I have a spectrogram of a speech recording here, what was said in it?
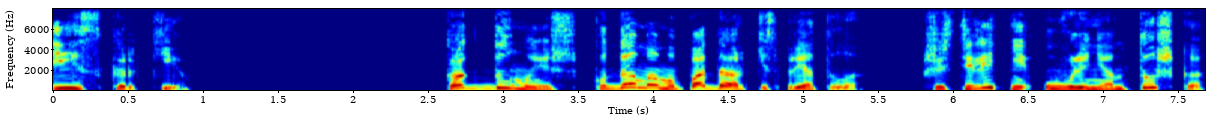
Искорки. Как думаешь, куда мама подарки спрятала? Шестилетний уволень Антошка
